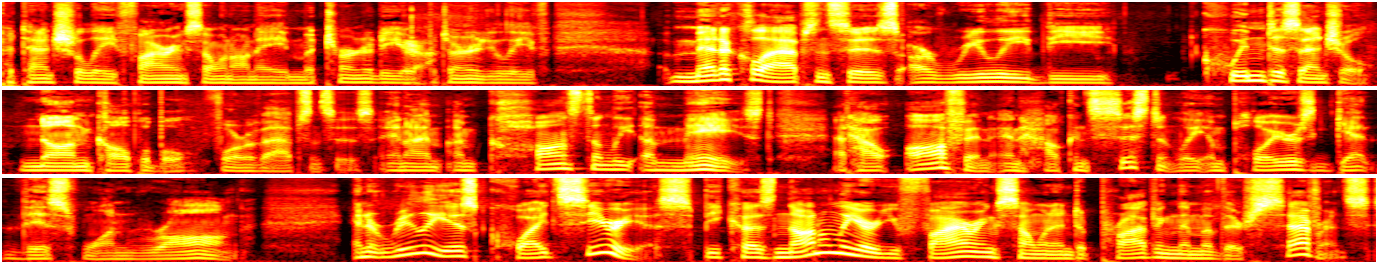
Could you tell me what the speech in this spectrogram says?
potentially firing someone on a maternity or paternity leave. Medical absences are really the quintessential non-culpable form of absences and I'm I'm constantly amazed at how often and how consistently employers get this one wrong. And it really is quite serious because not only are you firing someone and depriving them of their severance,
